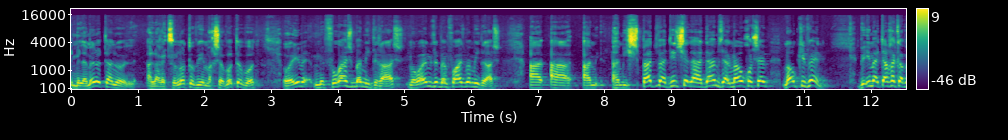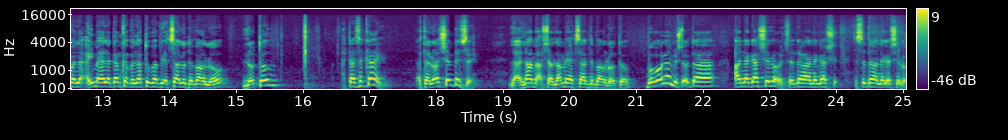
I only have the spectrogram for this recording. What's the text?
מלמד אותנו על הרצונות טובים, מחשבות טובות, רואים מפורש במדרש, רואים את זה במפורש במדרש, המשפט והדין של האדם זה על מה הוא חושב, מה הוא כיוון. ואם הייתה לך כוונה, אם היה לאדם כוונה טובה ויצא לו דבר לא, לא טוב, אתה זכאי, אתה לא אשם בזה. למה? עכשיו, למה יצא דבר לא טוב? בורא עולם יש לו את ההנהגה שלו, את סדר ההנהגה, את הסדר ההנהגה שלו.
